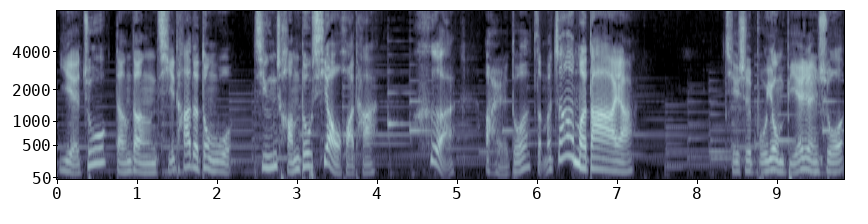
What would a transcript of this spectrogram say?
野猪等等其他的动物，经常都笑话它。呵，耳朵怎么这么大呀？其实不用别人说，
